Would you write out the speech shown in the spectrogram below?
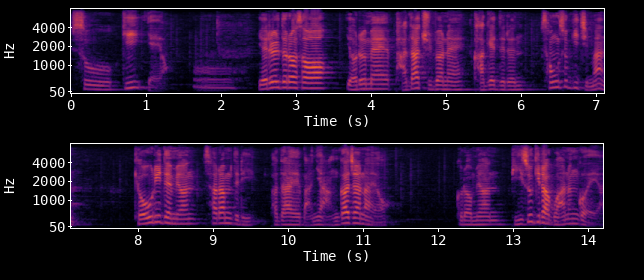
비수기예요. 어, 예를 들어서 여름에 바다 주변의 가게들은 성수기지만 겨울이 되면 사람들이 바다에 많이 안 가잖아요. 그러면 비수기라고 하는 거예요.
